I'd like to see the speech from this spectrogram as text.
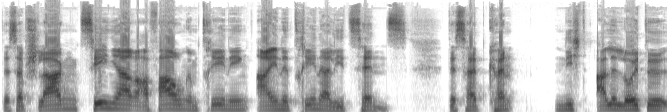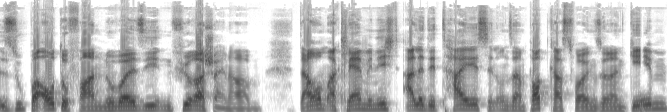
Deshalb schlagen zehn Jahre Erfahrung im Training eine Trainerlizenz. Deshalb können nicht alle Leute super Auto fahren, nur weil sie einen Führerschein haben. Darum erklären wir nicht alle Details in unseren Podcast-Folgen, sondern geben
